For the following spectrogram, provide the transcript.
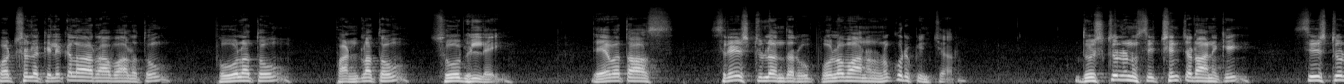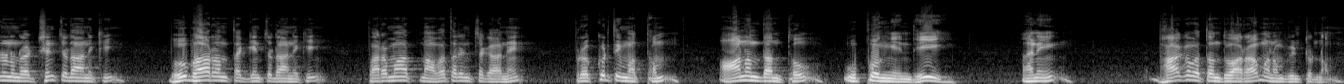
పక్షుల కిలకలారావాలతో పూలతో పండ్లతో శోభిల్లాయి దేవతా శ్రేష్ఠులందరూ పూలమానలను కురిపించారు. దుష్టులను శిక్షించడానికి శిష్టులను రక్షించడానికి భూభారం తగ్గించడానికి పరమాత్మ అవతరించగానే ప్రకృతి మొత్తం ఆనందంతో ఉప్పొంగింది అని భాగవతం ద్వారా మనం వింటున్నాం.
